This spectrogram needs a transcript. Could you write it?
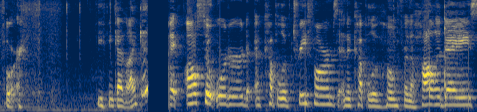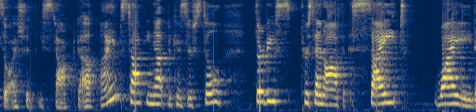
four. Do you think I like it? I also ordered a couple of tree farms and a couple of home for the holidays, so I should be stocked up. I am stocking up because they're still 30% off site wide.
